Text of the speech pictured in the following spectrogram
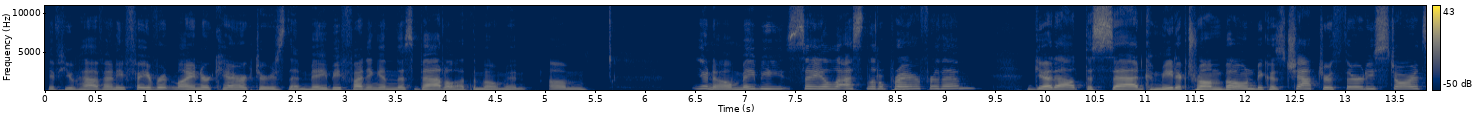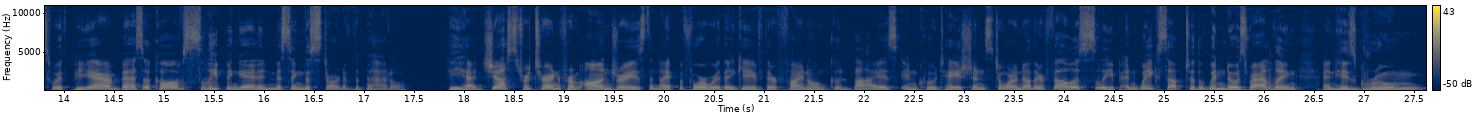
If you have any favorite minor characters that may be fighting in this battle at the moment, um, you know, maybe say a last little prayer for them? Get out the sad comedic trombone because chapter 30 starts with Pierre Bezukhov sleeping in and missing the start of the battle. He had just returned from Andres the night before, where they gave their final goodbyes in quotations to one another, fell asleep, and wakes up to the windows rattling and his groom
